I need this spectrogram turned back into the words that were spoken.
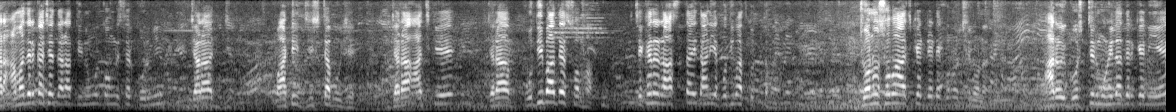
আর আমাদের কাছে যারা তৃণমূল কংগ্রেসের কর্মী, যারা পার্টির জিসটা বুঝে, যারা আজকে যারা প্রতিবাদের সভা যেখানে রাস্তায় দাঁড়িয়ে প্রতিবাদ করতে হয়। জনসভা আজকের ডেটে কোনো ছিল না। আর ওই গোষ্ঠীর মহিলাদেরকে নিয়ে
